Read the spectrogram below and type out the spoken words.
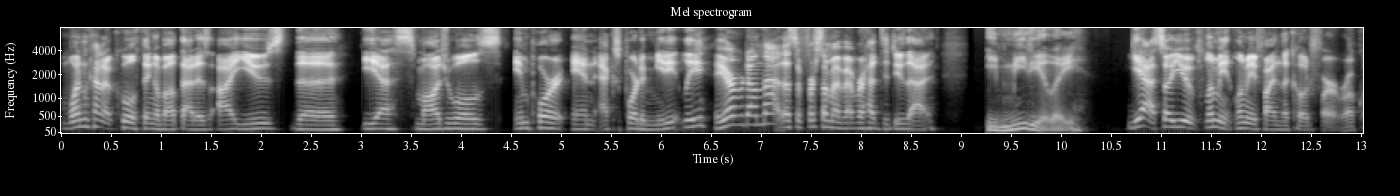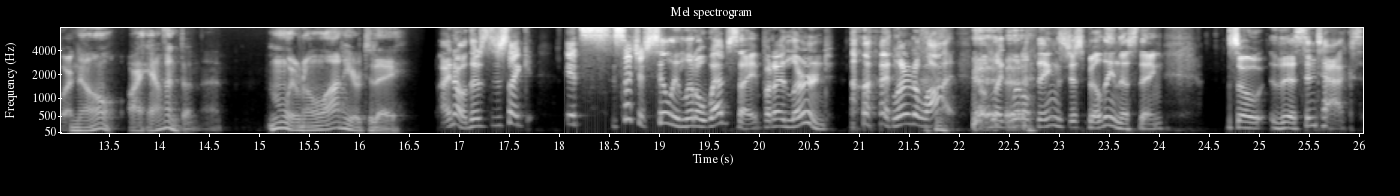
One kind of cool thing about that is I use the ES modules import and export immediately. Have you ever done that? That's the first time I've ever had to do that. Immediately. Yeah, so you let me let me find the code for it real quick. No, I haven't done that. Hmm, I'm learning a lot here today. I know there's just like it's such a silly little website, but I learned I learned a lot of like little things just building this thing. So the syntax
